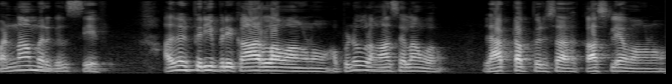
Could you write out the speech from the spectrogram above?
பண்ணாமல் இருக்கிறது சேஃப் அதுமாதிரி பெரிய பெரிய கார்லாம் வாங்கணும் அப்படின்னு ஒரு ஆசைலாம் வரும். லேப்டாப் பெருசாக காஸ்ட்லியாக வாங்கணும்.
